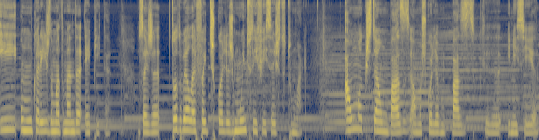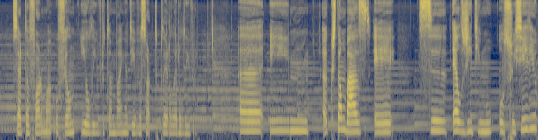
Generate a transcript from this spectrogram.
e um cariz de uma demanda épica. Ou seja, todo ele é feito de escolhas muito difíceis de tomar. Há uma questão base, há uma escolha base que inicia, de certa forma, o filme e o livro também. Eu tive a sorte de poder ler o livro. Uh, e hum, a questão base é se é legítimo o suicídio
